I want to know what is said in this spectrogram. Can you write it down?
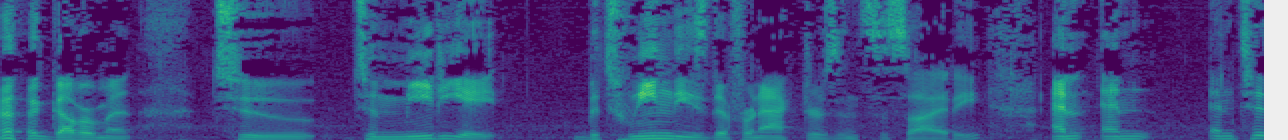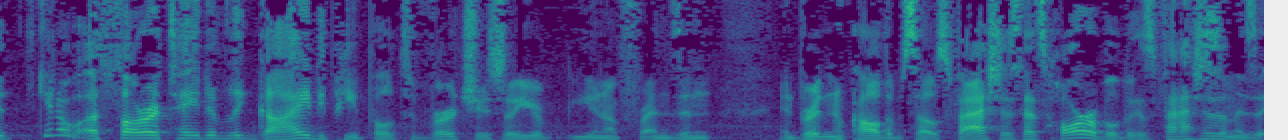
government to to mediate between these different actors in society and and and to you know authoritatively guide people to virtue. So your you know friends in in Britain who call themselves fascists, that's horrible because fascism is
